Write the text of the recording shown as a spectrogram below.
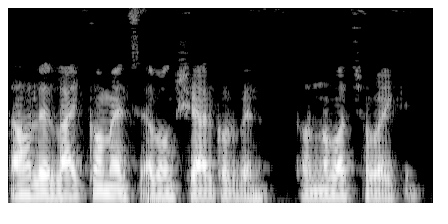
তাহলে লাইক, কমেন্টস এবং শেয়ার করবেন। ধন্যবাদ সবাইকে।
